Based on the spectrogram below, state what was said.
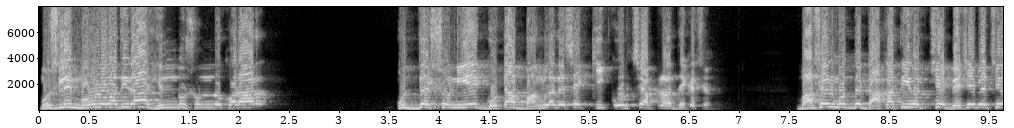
মুসলিম মৌলবাদীরা হিন্দু শূন্য করার উদ্দেশ্য নিয়ে গোটা বাংলাদেশে কি করছে আপনারা দেখেছেন? বাসের মধ্যে ডাকাতি হচ্ছে, বেছে বেছে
